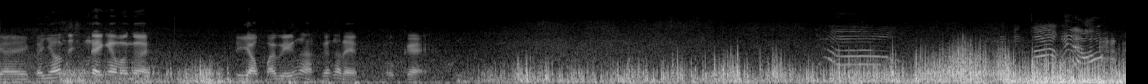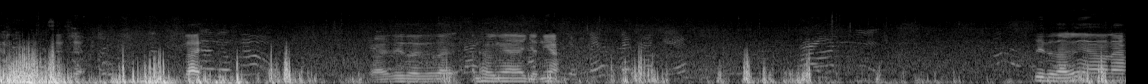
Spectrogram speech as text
cái cả nhóm đi xuống đây nha mọi người. Đi dọc bãi biển là rất là đẹp. Ok đây rồi đi từ từ, từ anh dịnh nha. Đi từ từ nha nè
